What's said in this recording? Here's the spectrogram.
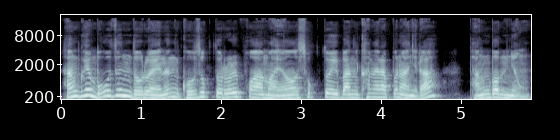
한국의 모든 도로에는 고속도로를 포함하여 속도 위반 카메라뿐 아니라 방법용,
